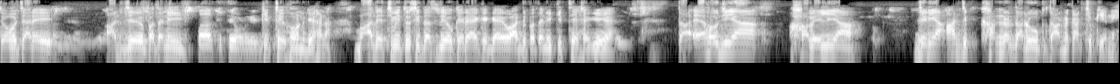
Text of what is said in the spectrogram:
ਤੇ ਉਹ ਵਿਚਾਰੇ ਅੱਜ ਪਤਾ ਨਹੀਂ ਆ ਕਿੱਥੇ ਹੋਣਗੇ ਜੀ? ਕਿੱਥੇ ਹੋਣਗੇ ਹਨਾ? ਬਾਅਦ ਵਿੱਚ ਵੀ ਤੁਸੀਂ ਦੱਸਦੇ ਹੋ ਕਿ ਰਹਿ ਕੇ ਗਏ ਹੋ ਅੱਜ ਪਤਾ ਨਹੀਂ ਕਿੱਥੇ ਹੈਗੇ ਆ। ਤਾਂ ਇਹੋ ਜੀਆਂ ਹਵੇਲੀਆਂ ਜਿਹੜੀਆਂ ਅੱਜ ਖੰਡਰ ਦਾ ਰੂਪ ਧਾਰਨ ਕਰ ਚੁੱਕੀਆਂ ਨੇ।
